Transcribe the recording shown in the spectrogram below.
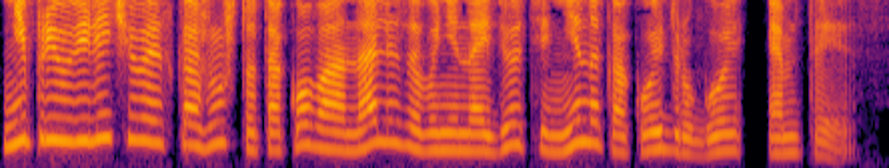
Не преувеличивая, скажу, что такого анализа вы не найдете ни на какой другой МТС.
